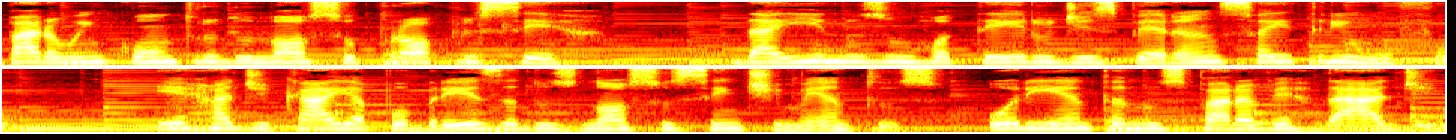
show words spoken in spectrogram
para o encontro do nosso próprio ser. Daí-nos um roteiro de esperança e triunfo. Erradicai a pobreza dos nossos sentimentos, orienta-nos para a verdade,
